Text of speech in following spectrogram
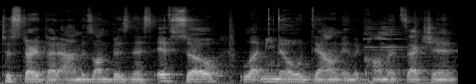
to start that Amazon business. If so, let me know down in the comment section.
